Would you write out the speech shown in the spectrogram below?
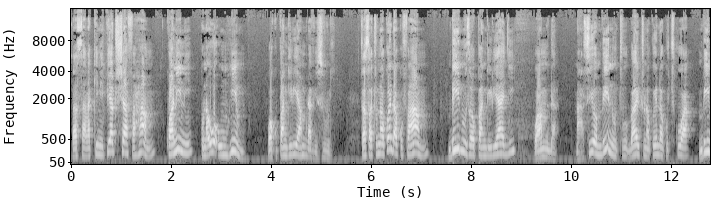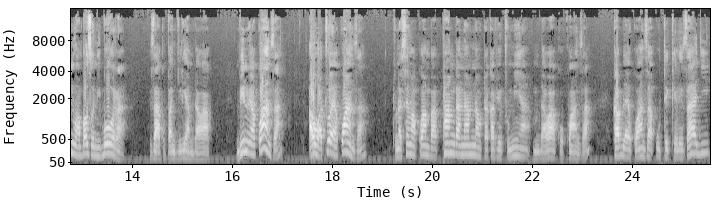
Sasa lakini pia tushafahamu kwa nini kuna huo umuhimu wa kupangilia muda vizuri. Sasa tunakwenda kufahamu mbinu za upangiliaji wa muda. Na sio mbinu tu bali tunakwenda kuchukua mbinu ambazo ni bora za kupangilia muda wako. Mbinu ya kwanza au hatua ya kwanza tunasema kwamba panga namna utakavyotumia muda wako kwanza kabla ya kuanza utekelezaji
